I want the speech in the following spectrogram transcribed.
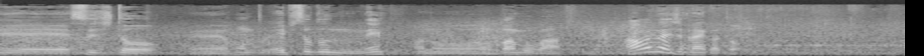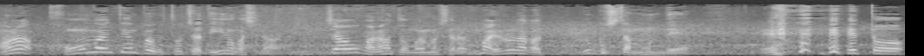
えー数字と、えー本当エピソードのね、あのー番号が合わないじゃないかと。あらこんなにテンポよく取っちゃっていいのかしら？行っちゃおうかなと思いましたらまあ世の中よくしたもんでえーっと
